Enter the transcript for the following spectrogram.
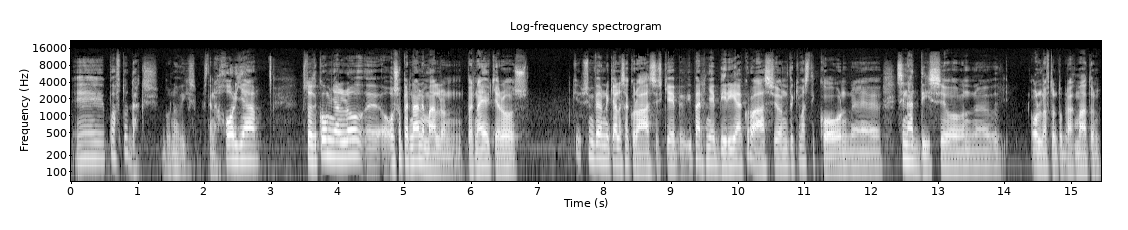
Ε, που αυτό εντάξει, μπορεί να οδηγήσει στεναχώρια. Στο δικό μου μυαλό, ε, όσο περνάνε μάλλον, περνάει ο καιρός και συμβαίνουν και άλλες ακροάσεις και υπάρχει μια εμπειρία ακροάσεων, δοκιμαστικών, ε, συναντήσεων, ε, όλων αυτών των πραγμάτων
